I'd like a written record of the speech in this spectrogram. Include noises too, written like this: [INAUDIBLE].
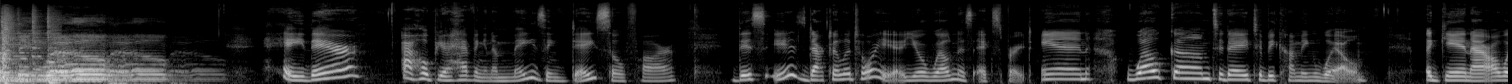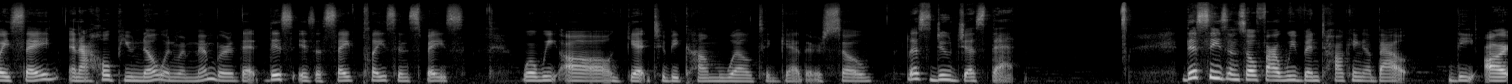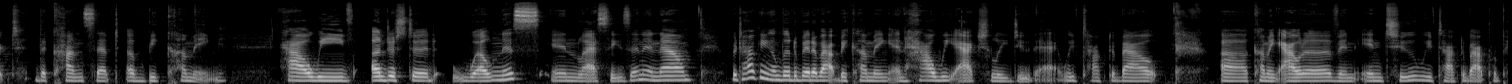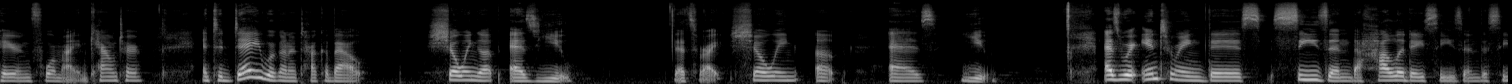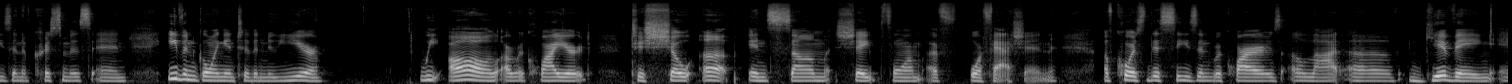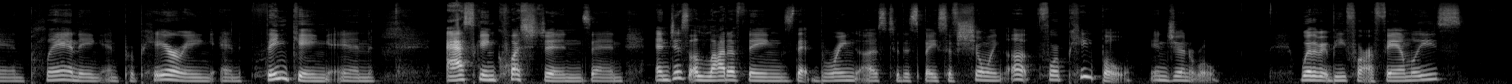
becoming well. Hey there. I hope you're having an amazing day so far. This is Dr. Latoya, your wellness expert, and welcome today to Becoming Well. Again, I always say, and I hope you know and remember that this is a safe place and space where we all get to become well together. So let's do just that. This season so far, we've been talking about the art, the concept of becoming, how we've understood wellness in last season, and now we're talking a little bit about becoming and how we actually do that. We've talked about uh, coming out of and into, we've talked about preparing for my encounter, and today we're going to talk about showing up as you. That's right, showing up as you. As we're entering this season, the holiday season, the season of Christmas, and even going into the new year, we all are required to show up in some shape, form, of, or fashion. Of course, this season requires a lot of giving and planning and preparing and thinking and asking questions and and just a lot of things that bring us to the space of showing up for people in general. Whether it be for our families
